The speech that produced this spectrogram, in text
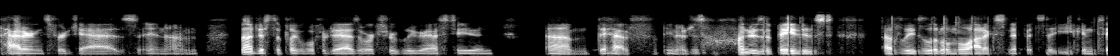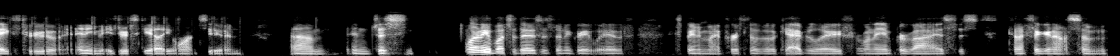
Patterns for Jazz, and um, not just applicable for jazz. It works for bluegrass too. And um, they have you know just hundreds of pages of these little melodic snippets that you can take through any major scale you want to, and um, and just learning a bunch of those has been a great way of expanding my personal vocabulary for when I improvise, just kind of figuring out some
